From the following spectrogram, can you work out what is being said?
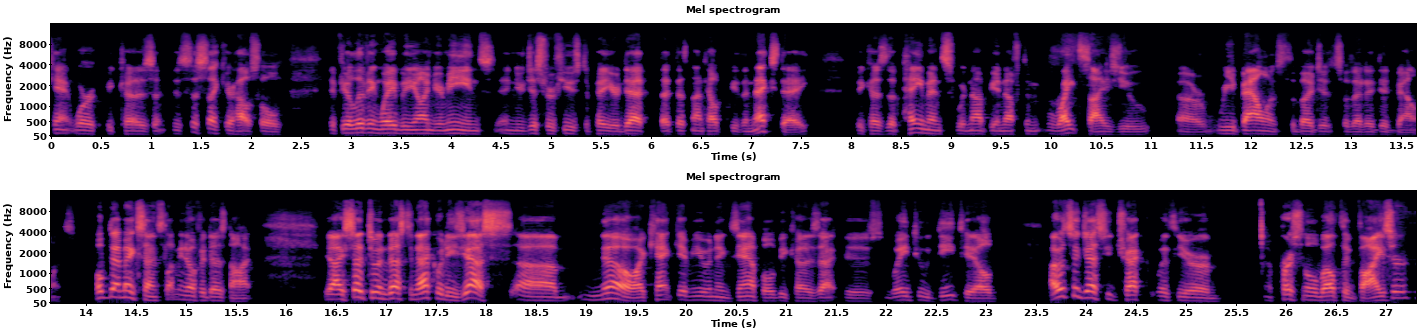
can't work because it's just like your household. If you're living way beyond your means and you just refuse to pay your debt, that does not help you the next day because the payments would not be enough to right size you, uh, rebalance the budget so that it did balance. Hope that makes sense. Let me know if it does not. Yeah, I said to invest in equities. Yes. Um, no, I can't give you an example because that is way too detailed. I would suggest you check with your personal wealth advisor.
